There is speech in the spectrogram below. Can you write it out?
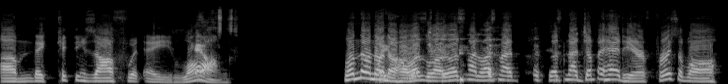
Um, they kicked things off with a long. Chaos. Well, no, no, Wait, no. what? Let's, let's not let's not let's not jump ahead here. First of all,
